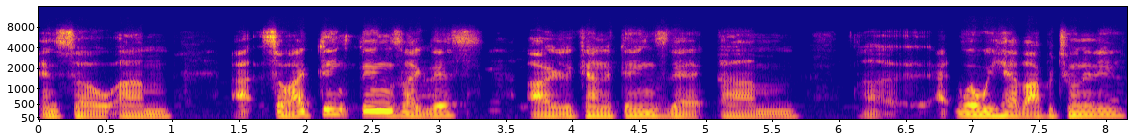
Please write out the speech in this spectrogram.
And so, um, I, so I think things like this are the kind of things that um, uh, where we have opportunity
